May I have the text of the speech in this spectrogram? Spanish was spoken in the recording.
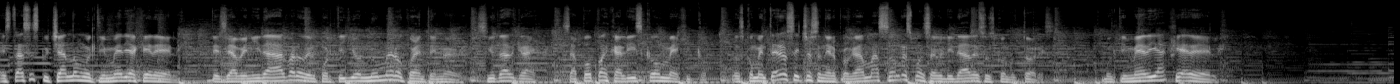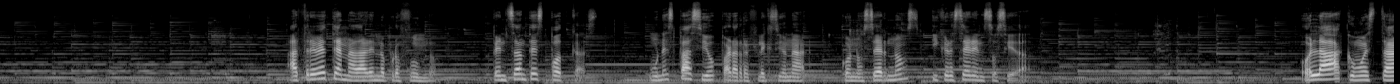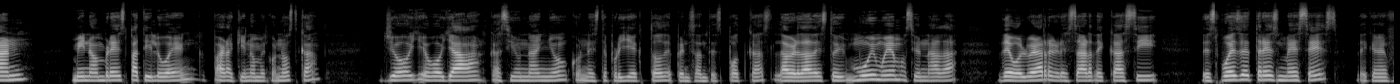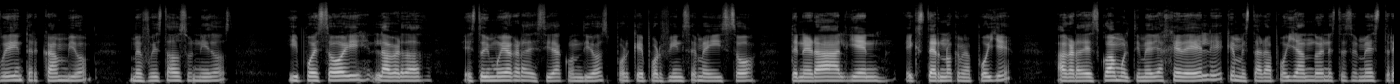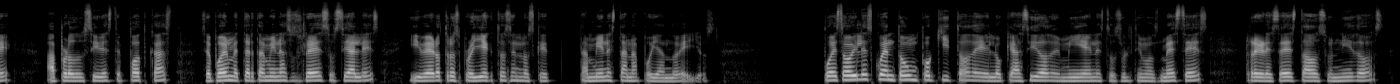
Estás escuchando Multimedia GDL desde Avenida Álvaro del Portillo número 49, Ciudad Gran, Zapopan, Jalisco, México. Los comentarios hechos en el programa son responsabilidad de sus conductores. Multimedia GDL. Atrévete a nadar en lo profundo. Pensantes Podcast, un espacio para reflexionar, conocernos y crecer en sociedad. Hola, ¿cómo están? Mi nombre es Pati Luen, para quien no me conozca. Yo llevo ya casi un año con este proyecto de Pensantes Podcast. La verdad estoy muy, muy emocionada de volver a regresar de casi, después de tres meses de que me fui de intercambio, me fui a Estados Unidos. Y pues hoy, la verdad, estoy muy agradecida con Dios porque por fin se me hizo tener a alguien externo que me apoye. Agradezco a Multimedia GDL que me estará apoyando en este semestre a producir este podcast. Se pueden meter también a sus redes sociales y ver otros proyectos en los que también están apoyando ellos. Pues hoy les cuento un poquito de lo que ha sido de mí en estos últimos meses. Regresé de Estados Unidos,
